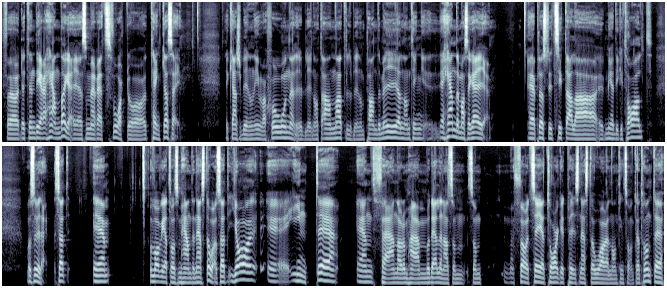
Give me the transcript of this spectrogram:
För det tenderar hända grejer som är rätt svårt att tänka sig. Det kanske blir någon invasion eller det blir något annat eller det blir någon pandemi eller någonting. Det händer massa grejer. Plötsligt sitter alla mer digitalt och så vidare. Så att ehm, och vad vet vad som händer nästa år. Så att jag är inte en fan av de här modellerna som, som förutsäger targetpris nästa år eller någonting sånt. Jag tror inte...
